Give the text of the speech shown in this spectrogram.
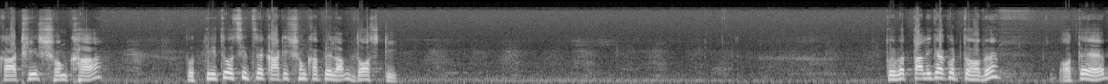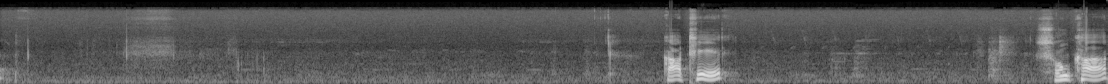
কাঠির সংখ্যা। তো তৃতীয় চিত্রে কাঠির সংখ্যা পেলাম দশটি। তো এবার তালিকা করতে হবে। অতএব কাঠির সংখ্যার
